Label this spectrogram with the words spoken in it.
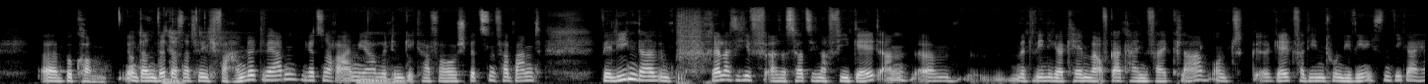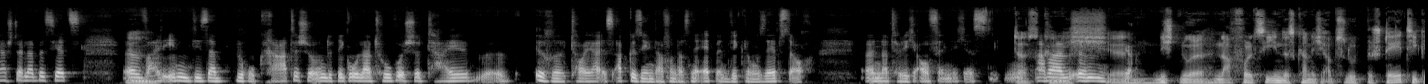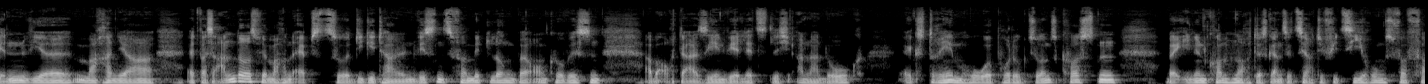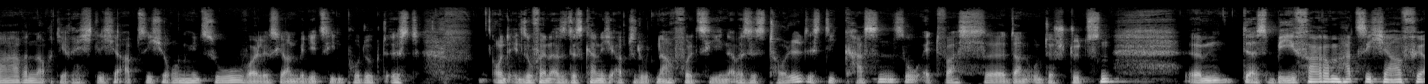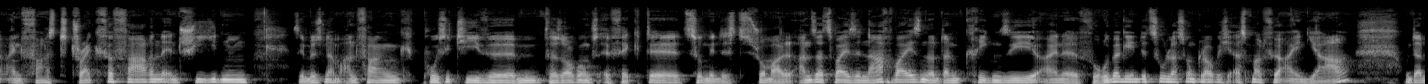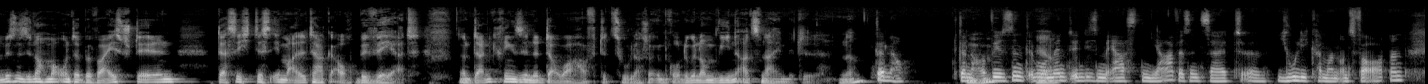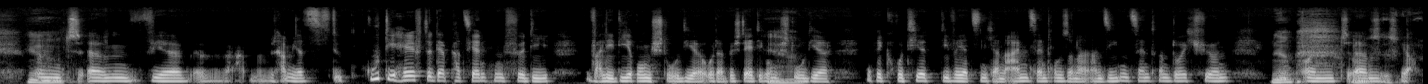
äh, bekommen. Und dann wird ja. das natürlich verhandelt werden, jetzt nach einem Jahr mit dem GKV-Spitzenverband. Wir liegen da relativ, also es hört sich nach viel Geld an. Ähm, mit weniger kämen wir auf gar keinen Fall klar. Und äh, Geld verdienen tun die wenigsten Liga-Hersteller bis jetzt, äh, mhm. weil eben dieser bürokratische und regulatorische Teil äh, irre teuer ist, abgesehen davon, dass eine App-Entwicklung selbst auch natürlich aufwendig ist. Das Aber, kann ich ähm, äh, ja. nicht nur nachvollziehen, das kann ich absolut bestätigen. Wir machen ja etwas anderes. Wir machen Apps zur digitalen Wissensvermittlung bei Onkowissen. Aber auch da sehen wir letztlich analog extrem hohe Produktionskosten. Bei Ihnen kommt noch das ganze Zertifizierungsverfahren, auch die rechtliche Absicherung hinzu, weil es ja ein Medizinprodukt ist. Und insofern, also das kann ich absolut nachvollziehen. Aber es ist toll, dass die Kassen so etwas äh, dann unterstützen. Ähm, das B-Farm hat sich ja für ein Fast-Track-Verfahren entschieden. Sie müssen am Anfang positive ähm, Versorgungseffekte zumindest schon mal ansatzweise nachweisen und dann kriegen Sie eine vorübergehende Zulassung, glaube ich, erstmal für ein Jahr. Und dann müssen Sie nochmal unter Beweis stellen, dass sich das im Alltag auch bewährt. Und dann kriegen sie eine dauerhafte Zulassung, im Grunde genommen wie ein Arzneimittel. Ne? Genau. Genau, mhm. wir sind im ja. Moment in diesem ersten Jahr. Wir sind seit äh, Juli kann man uns verordnen ja. und ähm, wir äh, haben jetzt gut die Hälfte der Patienten für die Validierungsstudie oder Bestätigungsstudie ja. rekrutiert, die wir jetzt nicht an einem Zentrum, sondern an sieben Zentren durchführen. Ja. Und ähm, ja,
